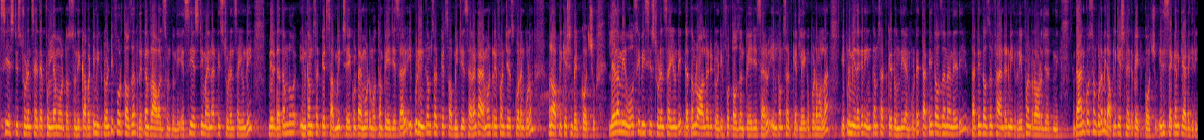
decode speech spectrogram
ఎస్సీ ఎస్టీ స్టూడెంట్స్ అయితే ఫుల్ అమౌంట్ వస్తుంది. కాబట్టి మీకు ట్వంటీ ఫోర్ థౌసండ్ రిటర్న్ రావాల్సి ఉంటుంది. ఎస్సీ ఎస్టీ మైనార్టీ స్టూడెంట్స్ అయ్యుండి మీరు గతంలో ఇన్కమ్ సర్టిఫికేట్ సబ్మిట్ చేయకుండా అమౌంట్ మొత్తం పే చేశారు. ఇప్పుడు ఇన్కమ్ సర్టిఫికేట్ సబ్మిట్ చేశారంటే అమౌంట్ రిఫండ్ చేసుకోవడం కూడా మనం అప్లికేషన్ పెట్టుకోవచ్చు. లేదా మీరు ఓసీబీసీ స్టూడెంట్స్ అయ్యి ఉండి గతంలో already twenty four thousand pay చేశారు. ఇన్కమ్ సర్టిఫికేట్ లేకపోవడం వల్ల ఇప్పుడు మీ దగ్గర ఇన్కమ్ సర్టిఫికేట్ ఉంది అనుకుంటే థర్టీన్ థౌసండ్ అనేది థర్టీన్ థౌసండ్ ఫైవ్ హండ్రెడ్ మీకు రీఫండ్ రావడం జరుగుతుంది. దానికోసం కూడా మీరు అప్లికేషన్ అయితే పెట్టుకోవచ్చు. ఇది సెకండ్ కేటగిరీ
